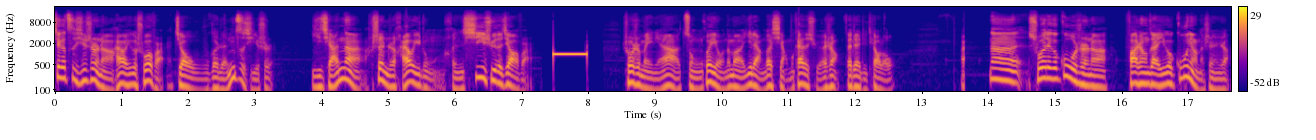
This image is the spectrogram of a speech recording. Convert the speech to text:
这个自习室呢，还有一个说法叫五个人自习室。以前呢，甚至还有一种很唏嘘的叫法，说是每年啊，总会有那么一两个想不开的学生在这里跳楼。那说这个故事呢，发生在一个姑娘的身上。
